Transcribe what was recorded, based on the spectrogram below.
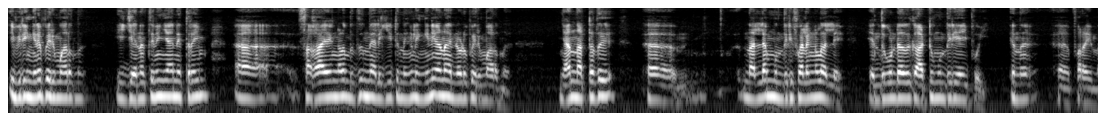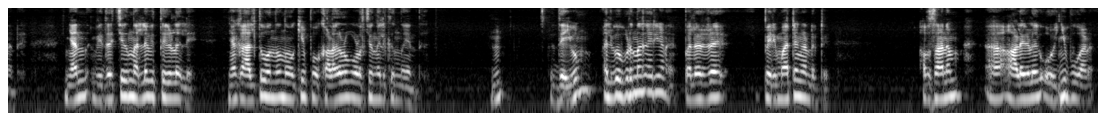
ഇവരിങ്ങനെ പെരുമാറുന്നത്? ഈ ജനത്തിന് ഞാൻ ഇത്രയും സഹായങ്ങളും ഇത് നൽകിയിട്ട് നിങ്ങൾ ഇങ്ങനെയാണ് എന്നോട് പെരുമാറുന്നത്? ഞാൻ നട്ടത് നല്ല മുന്തിരി ഫലങ്ങളല്ലേ എന്തുകൊണ്ട് അത് കാട്ടുമുന്തിരിയായിപ്പോയി എന്ന് പറയുന്നുണ്ട്. ഞാൻ വിതച്ചത് നല്ല വിത്തുകളല്ലേ? ഞാൻ കാലത്ത് വന്ന് നോക്കിയപ്പോൾ കളകൾ പൊളച്ചു നിൽക്കുന്നത് എന്ത്? ദൈവം അത്ഭുതപ്പെടുന്ന കാര്യമാണ്. പലരുടെ പെരുമാറ്റം കണ്ടിട്ട്. അവസാനം ആളുകൾ ഒഴിഞ്ഞു പോവാണ്.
